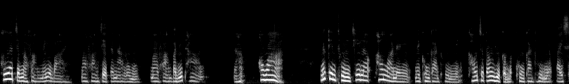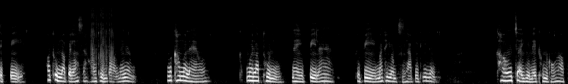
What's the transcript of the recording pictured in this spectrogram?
เพื่อจะมาฟังนโยบาย มาฟังเจตนารมณ์มาฟังปณิธานนะครับเพราะว่านักเรียนทุนที่เราเข้ามาในในโครงการทุนเนี่ยเขาจะต้องอยู่กับโครงการทุนเนี่ยไปสิบปี เพราะทุนเราเป็นรักษาของทุนต่อเนื่อง เมื่อเข้ามาแล้ว เมื่อรับทุนในปีแรก คือปีมัธยมศึกษาปีที่หนึ่งเขาจะอยู่ในทุนของเราไป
